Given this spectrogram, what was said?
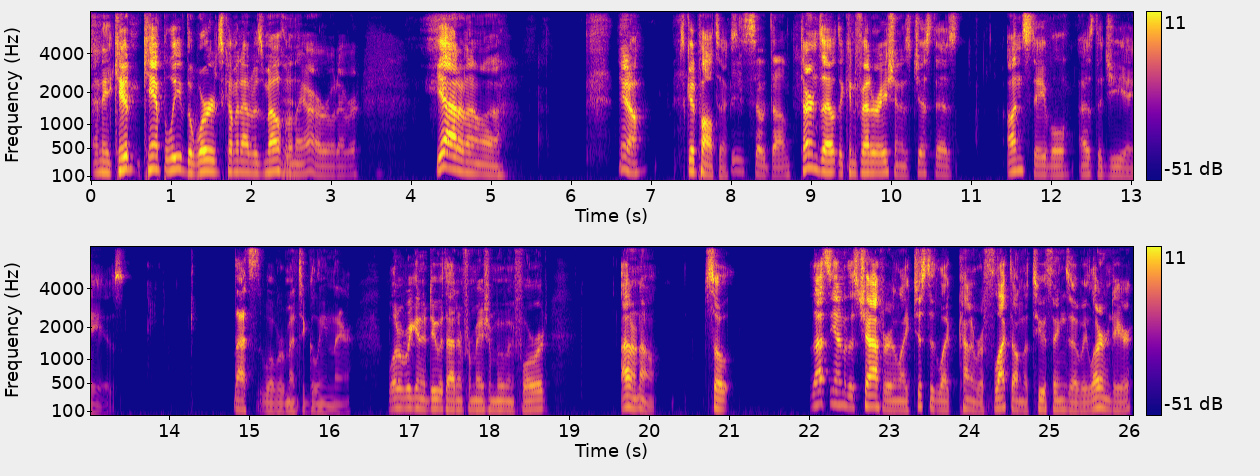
and he can't can't believe the words coming out of his mouth when they are or whatever. Yeah, I don't know. Uh, you know, it's good politics. He's so dumb. Turns out the Confederation is just as unstable as the GA is. That's what we're meant to glean there. What are we going to do with that information moving forward? I don't know. So that's the end of this chapter and like just to like kind of reflect on the two things that we learned here.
